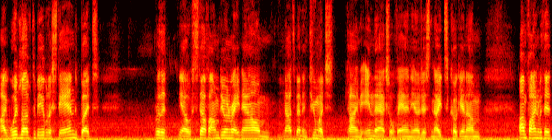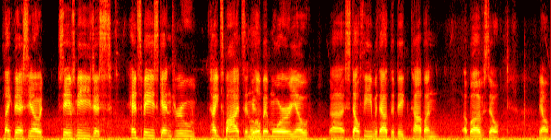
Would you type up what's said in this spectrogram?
I would love to be able to stand, but for the you know stuff I'm doing right now, I'm not spending too much time in the actual van. You know, just nights cooking. I'm I'm fine with it like this. You know, it saves me just headspace getting through tight spots and a little bit more you know uh, stealthy without the big top on above. So you know,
